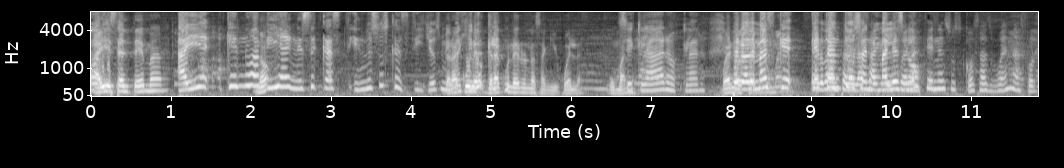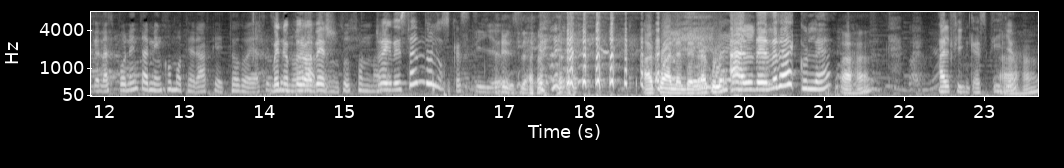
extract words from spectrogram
ahí dice- está el tema. Ahí, que no, ¿No? había en ese casti en esos castillos? Me Drácula, imagino que... Drácula era una sanguijuela humana. Sí, claro, claro. Bueno, pero además, humano. ¿qué, qué Perdón, pero tantos las animales no? tienen sus cosas buenas porque las ponen también como terapia y todo. ¿eh? Bueno, que no pero a ver, regresando a los castillos. ¿A cuál? ¿Al de Drácula? Al de Drácula, Ajá. al fin Castillo, Ajá.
